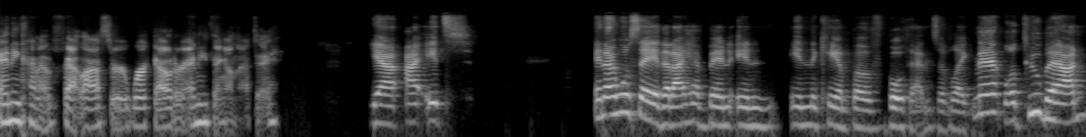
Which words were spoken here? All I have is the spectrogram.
any kind of fat loss or workout or anything on that day. Yeah, I it's and I will say that I have been in in the camp of both ends of like, meh, well, too bad.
